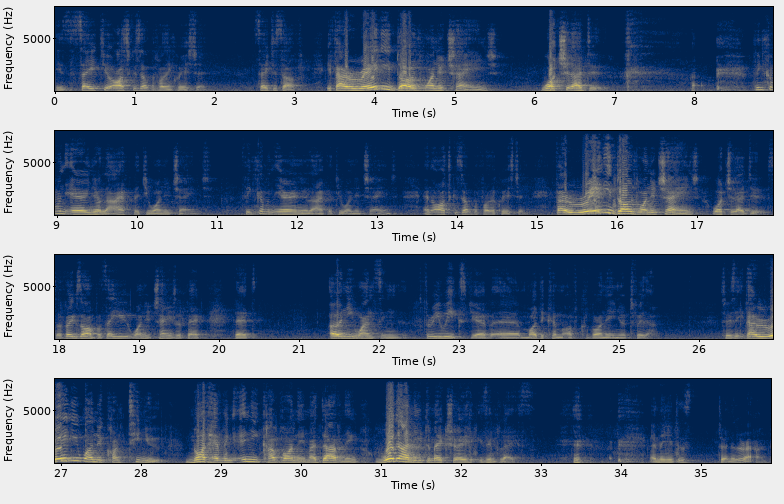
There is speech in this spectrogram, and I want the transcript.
Is say to you, ask yourself the following question. Say to yourself, if I really don't want to change, what should I do? Think of an area in your life that you want to change. Think of an area in your life that you want to change and ask yourself the following question. If I really don't want to change, what should I do? So, for example, say you want to change the fact that only once in three weeks do you have a modicum of kavana in your tefillah. So you say, if I really want to continue not having any kavana in my davening, what do I need to make sure is in place? and then you just turn it around.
